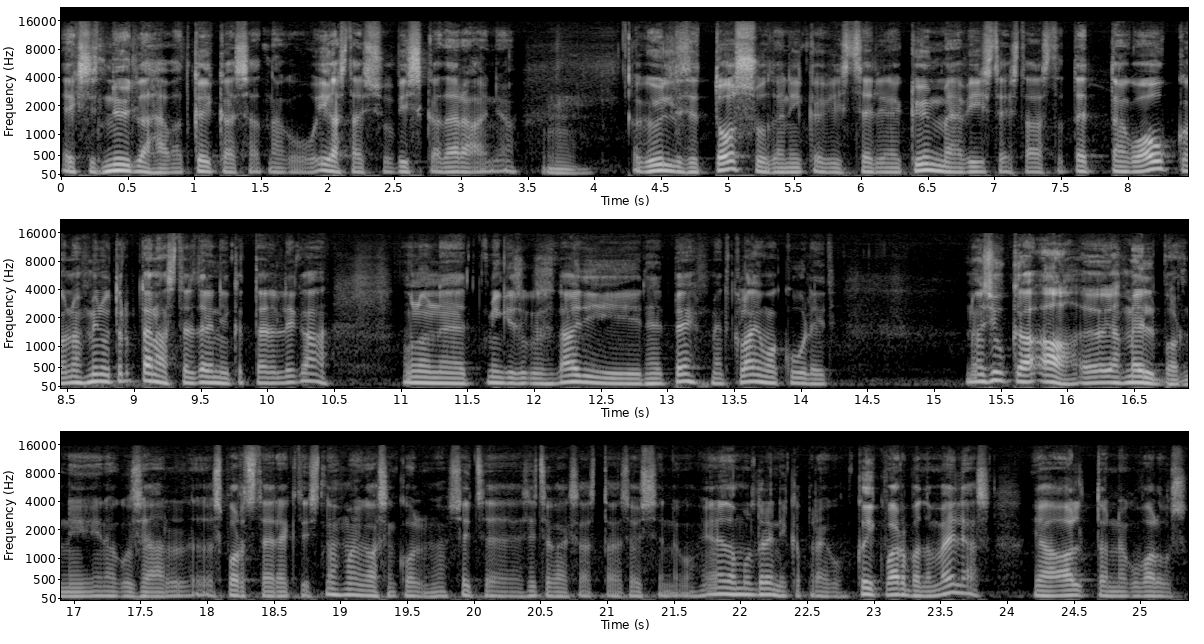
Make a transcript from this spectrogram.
Ehk siis nüüd lähevad kõik asjad nagu igast asju viskad ära, onju. Mhm. aga üldiselt tossud on ikkagist selline kümme-viisteist aastat, et nagu auk on, noh, tuleb tänastel treeningutel oli ka, mul on need mingisugused Adi, need pehmed Climacoolid no sihuke ah,, jah, Melbourne'i nagu seal Sports Directist, noh, ma olen kakskümmend kolm, noh, seitse, seitse-kaheksa aastat tagasi ostsin nagu ja need on mul trennikad praegu, kõik varbad on väljas ja alt on nagu valus.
